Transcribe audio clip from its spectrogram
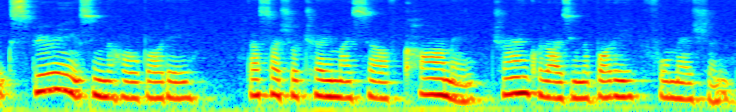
experiencing the whole body. Thus I shall train myself calming, tranquilizing the body formation.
